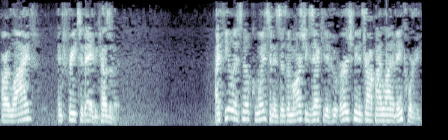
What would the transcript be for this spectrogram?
are alive and free today because of it. I feel it's no coincidence as the Marsh executive who urged me to drop my line of inquiry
